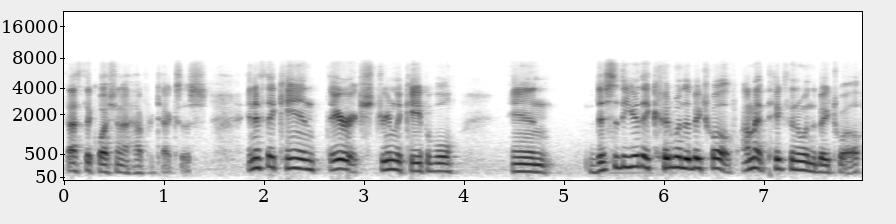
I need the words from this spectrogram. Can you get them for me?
That's the question I have for Texas. And if they can, they are extremely capable. And this is the year they could win the Big 12. I might pick them to win the Big 12.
